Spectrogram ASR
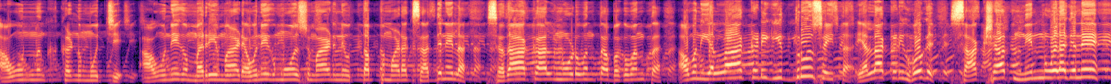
ಅವನ ಕಣ್ಣು ಮುಚ್ಚಿ, ಅವನಿಗೆ ಮರಿ ಮಾಡಿ, ಅವನಿಗೆ ಮೋಸ ಮಾಡಿ ನೀವು ತಪ್ಪು ಮಾಡಕ್ ಸಾಧ್ಯನೇ ಇಲ್ಲ. ಸದಾಕಾಲ ನೋಡುವಂತ ಭಗವಂತ ಅವನು ಎಲ್ಲಾ ಕಡೆಗೆ ಇದ್ರೂ ಸಹಿತ, ಎಲ್ಲಾ ಕಡೆಗೆ ಹೋಗಿ ಸಾಕ್ಷಾತ್ ನಿನ್ನೊಳಗನೆ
